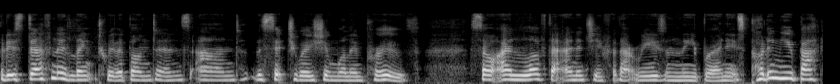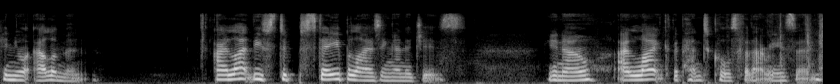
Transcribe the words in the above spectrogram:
but it's definitely linked with abundance and the situation will improve. So I love that energy for that reason, Libra, and it's putting you back in your element. I like these st- stabilizing energies. You know, I like the pentacles for that reason.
